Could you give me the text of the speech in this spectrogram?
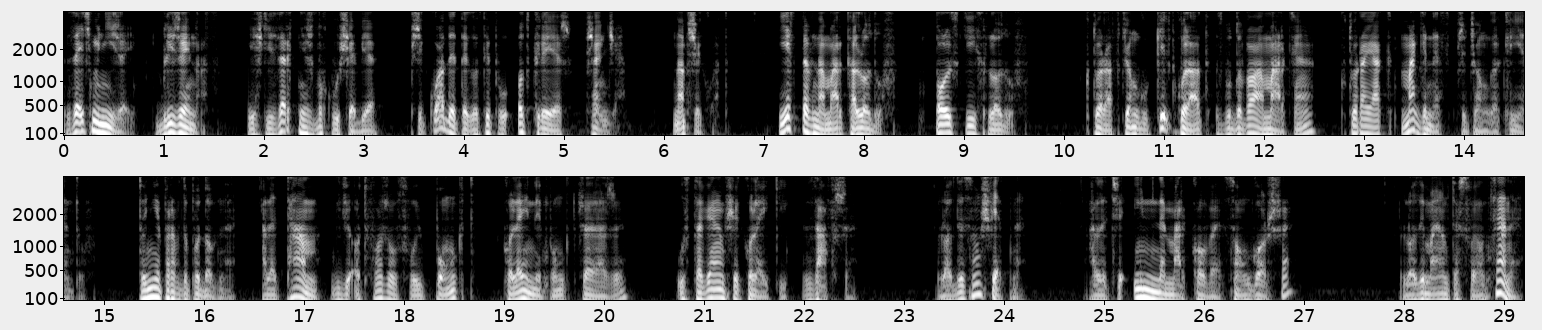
Zejdźmy niżej, bliżej nas. Jeśli zerkniesz wokół siebie, przykłady tego typu odkryjesz wszędzie. Na przykład, jest pewna marka lodów, polskich lodów, która w ciągu kilku lat zbudowała markę, która jak magnes przyciąga klientów. To nieprawdopodobne, ale tam, gdzie otworzył swój punkt, kolejny punkt sprzedaży, ustawiają się kolejki zawsze. Lody są świetne, ale czy inne markowe są gorsze? Lody mają też swoją cenę,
